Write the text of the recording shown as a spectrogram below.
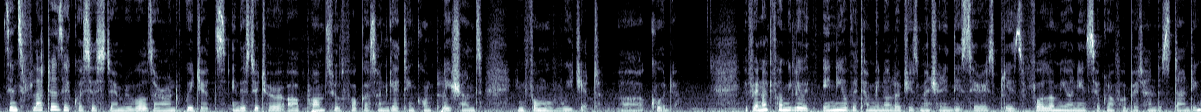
Since Flutter's ecosystem revolves around widgets, in this tutorial our prompts will focus on getting completions in form of widget uh, code. If you're not familiar with any of the terminologies mentioned in this series, please follow me on Instagram for better understanding.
